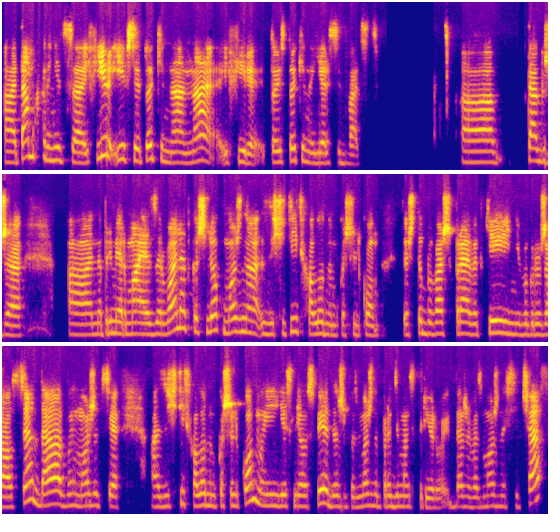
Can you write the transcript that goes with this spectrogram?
А, там хранится эфир и все токены на эфире, то есть токены ERC-20. А, также, а, например, MyEther Wallet кошелек можно защитить холодным кошельком. То есть, чтобы ваш private key не выгружался, да, вы можете а, защитить холодным кошельком, и если я успею, даже, возможно, продемонстрировать, даже, возможно, сейчас,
